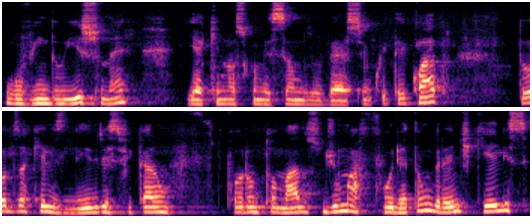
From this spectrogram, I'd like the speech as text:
ouvindo isso, né? E aqui nós começamos o verso 54. Todos aqueles líderes ficaram foram tomados de uma fúria tão grande que eles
